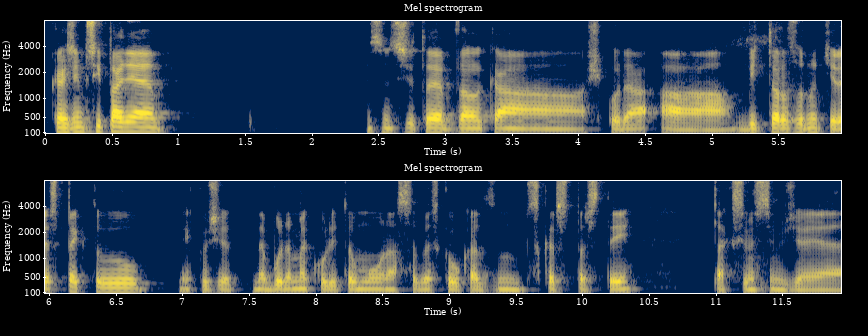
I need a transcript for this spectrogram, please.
V každém případě myslím si, že to je velká škoda a byť to rozhodnutí respektuju, jakože nebudeme kvůli tomu na sebe zkoukat skrz prsty, tak si myslím, že je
